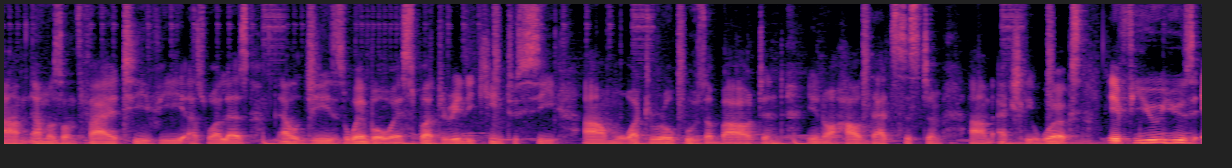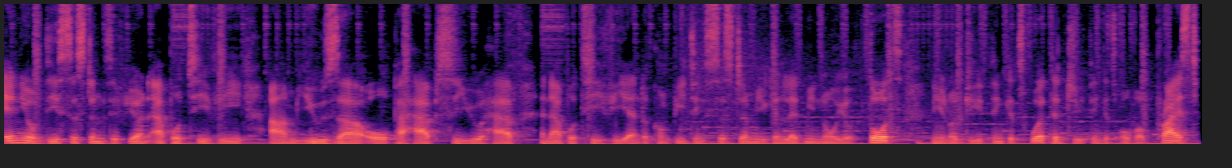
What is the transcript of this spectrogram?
um, Amazon's Fire TV as well as LG's WebOS, but really keen to see um, what Roku's about and you know how that system um, actually works. If you use any of these systems, if you're an Apple TV um, user or perhaps you have an Apple TV and a competing system you can let me know your thoughts you know do you think it's worth it do you think it's overpriced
